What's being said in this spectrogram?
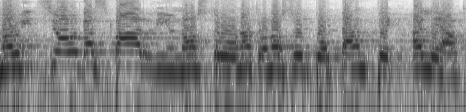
Maurizio Gasparri, un, nostro, un altro nostro importante alleato.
